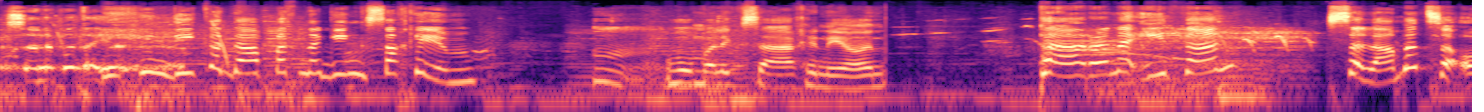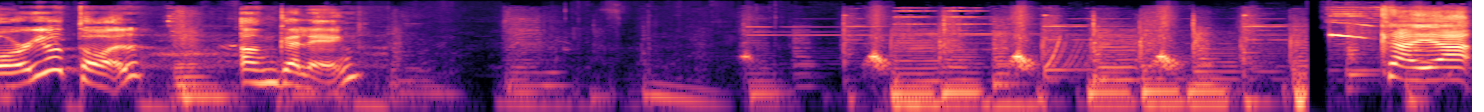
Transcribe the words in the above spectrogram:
Sana pa tayo? Hindi ka dapat naging sakim. Bumalik sa akin yon. Tara na, Ethan! Salamat sa Oreo, tol. Ang galing. Kaya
